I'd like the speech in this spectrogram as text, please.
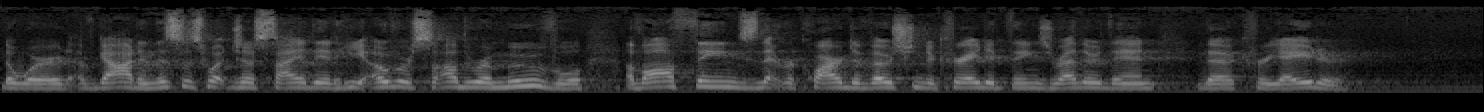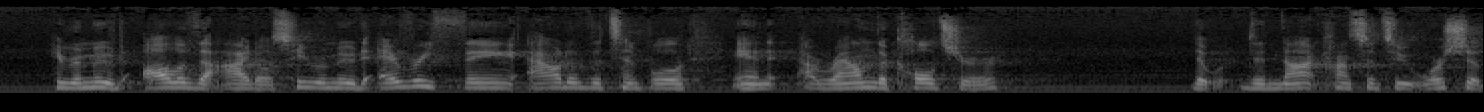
the word of God. And this is what Josiah did. He oversaw the removal of all things that require devotion to created things rather than the creator. He removed all of the idols. He removed everything out of the temple and around the culture that did not constitute worship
